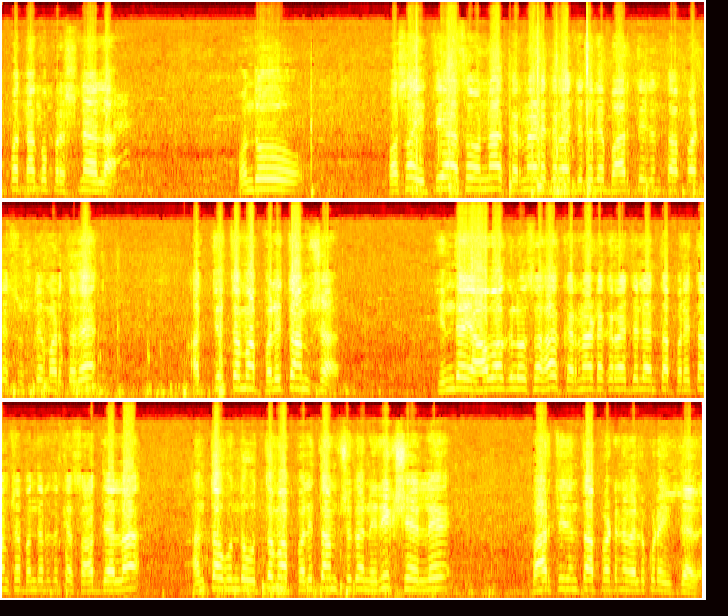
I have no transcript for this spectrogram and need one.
ಇಪ್ಪತ್ನಾಲ್ಕು ಪ್ರಶ್ನೆ ಅಲ್ಲ. ಒಂದು ಹೊಸ ಇತಿಹಾಸವನ್ನು ಕರ್ನಾಟಕ ರಾಜ್ಯದಲ್ಲಿ ಭಾರತೀಯ ಜನತಾ ಪಾರ್ಟಿ ಸೃಷ್ಟಿ ಮಾಡ್ತದೆ. ಅತ್ಯುತ್ತಮ ಫಲಿತಾಂಶ. ಹಿಂದೆ ಯಾವಾಗಲೂ ಸಹ ಕರ್ನಾಟಕ ರಾಜ್ಯದಲ್ಲಿ ಅಂತ ಫಲಿತಾಂಶ ಬಂದಿರೋದಕ್ಕೆ ಸಾಧ್ಯ ಅಲ್ಲ. ಅಂತ ಒಂದು ಉತ್ತಮ ಫಲಿತಾಂಶದ ನಿರೀಕ್ಷೆಯಲ್ಲಿ ಭಾರತೀಯ ಜನತಾ ಪಾರ್ಟಿ ನಾವೆಲ್ಲರೂ ಕೂಡ ಇದ್ದೇವೆ.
